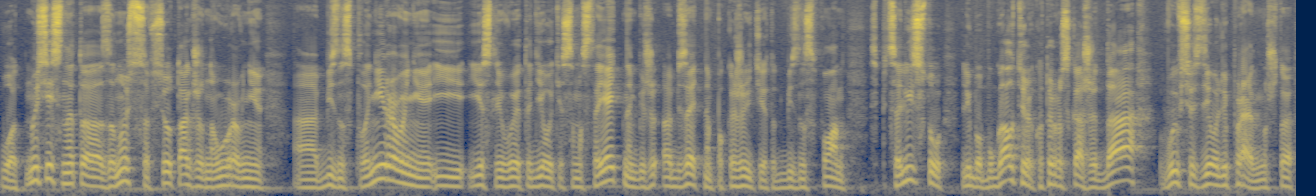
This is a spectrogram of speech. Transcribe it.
Вот. Ну, естественно, это заносится все также на уровне э, бизнес-планирования, и если вы это делаете самостоятельно, обязательно покажите этот бизнес-план специалисту, либо бухгалтеру, который скажет, да, вы все сделали правильно, потому что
